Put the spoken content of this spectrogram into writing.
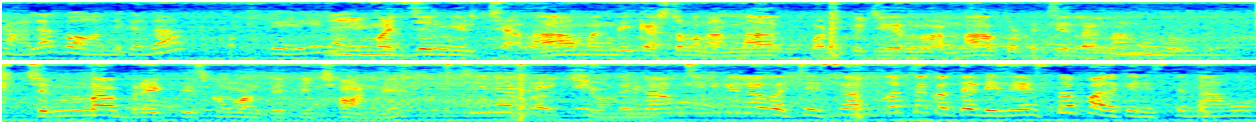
చాలా బాగుంది కదా? వెరీ ఈ మధ్య మీరు చాలా మంది కస్టమర్ అన్న పట్టు చీరలు అన్న పట్టు చీరలు అన్నందుకు చిన్న బ్రేక్ తీసుకొని మనం తెప్పించామండి. చిన్న బ్రేక్ తీసుకున్నాం చిటికలో వచ్చేసాం. కొత్త కొత్త డిజైన్స్తో పలకరిస్తున్నాము.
